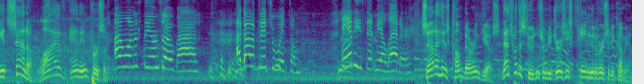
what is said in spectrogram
It's Santa, live and in person. I want to see him so bad. I got a picture with him. And he sent me a letter. Santa has come bearing gifts. That's where the students from New Jersey's Kean University come in.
